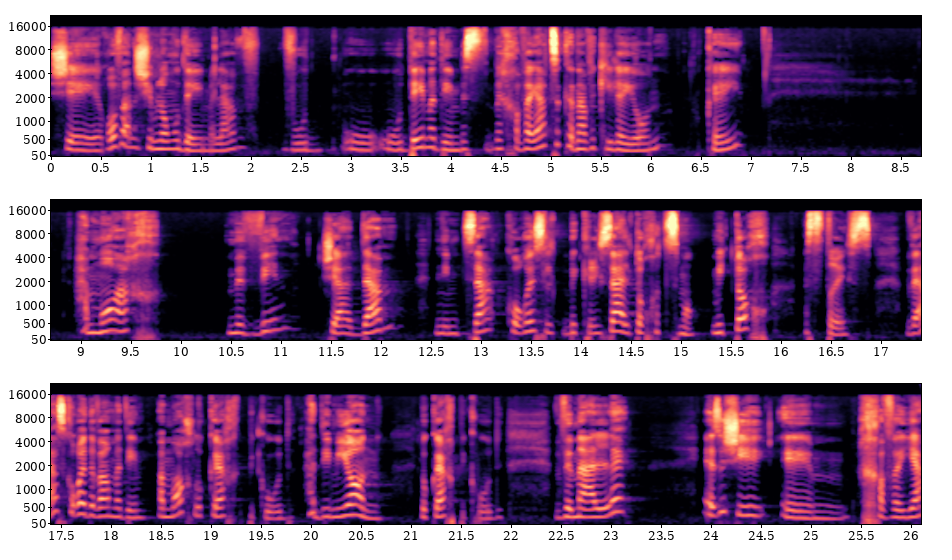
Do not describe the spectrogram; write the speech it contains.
שרוב האנשים לא מודעים אליו, והוא הוא, הוא די מדהים, בחוויית סכנה וכיליון, אוקיי? המוח מבין שהאדם נמצא, קורס בקריסה אל תוך עצמו, מתוך הסטרס. ואז קורה דבר מדהים, המוח לוקח פיקוד, הדמיון לוקח פיקוד, ומעלה איזושהי אה, חוויה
